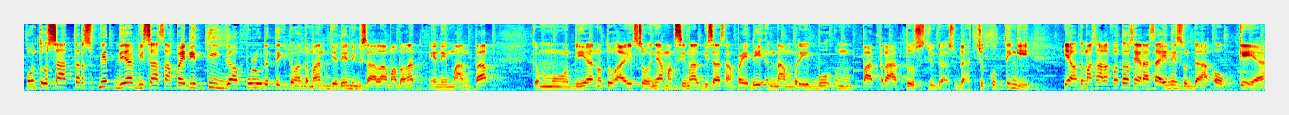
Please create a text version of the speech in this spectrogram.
Untuk shutter speed dia bisa sampai di 30 detik teman-teman, jadi ini bisa lama banget, ini mantap. Kemudian untuk ISO-nya maksimal bisa sampai di 6400 juga sudah cukup tinggi. Ya untuk masalah foto saya rasa ini sudah oke okay ya.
